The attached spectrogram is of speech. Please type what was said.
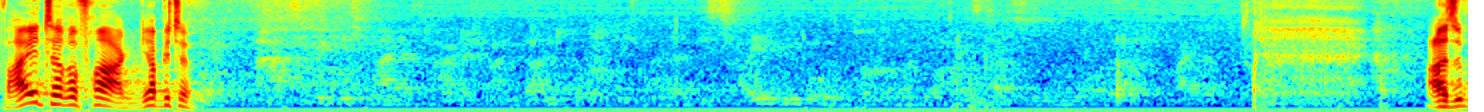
Weitere Fragen? Ja, bitte. Also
